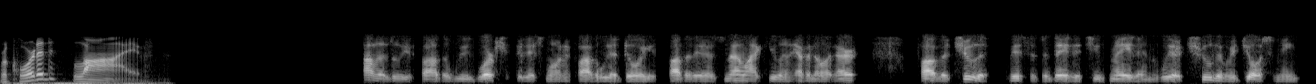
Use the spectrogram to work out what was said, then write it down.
Recorded live. Hallelujah, Father. We worship you this morning, Father. We adore you. Father, there is none like you in heaven or on earth. Father, truly, this is the day that you've made, and we are truly rejoicing in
